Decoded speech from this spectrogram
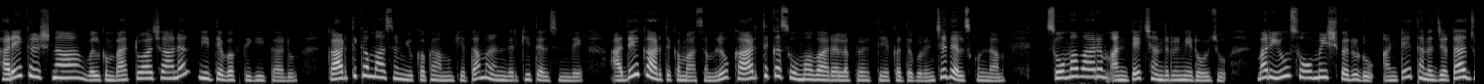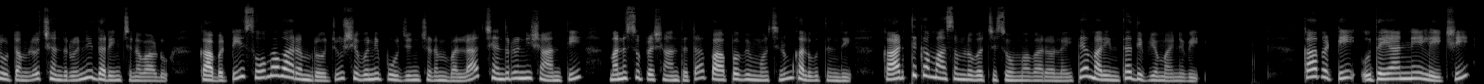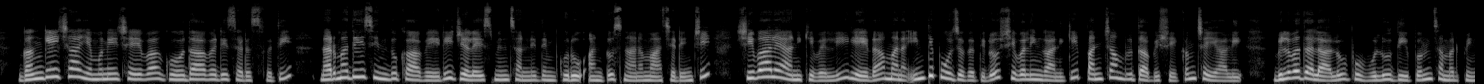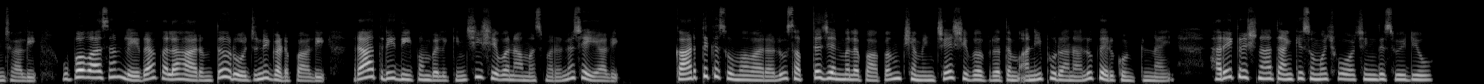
Hare Krishna welcome back to our channel నిత్య భక్తి గీతాలు. కార్తీక మాసం యొక్క ప్రాముఖ్యత మనందరికీ తెలిసిందే. అదే కార్తీక మాసంలో కార్తీక సోమవారాల ప్రత్యేకత గురించి తెలుసుకుందాం. సోమవారం అంటే చంద్రుని రోజు మరియు సోమేశ్వరుడు అంటే తన జటాజూటంలో చంద్రుని ధరించినవాడు. కాబట్టి సోమవారం రోజు శివుని పూజించడం వల్ల చంద్రుని శాంతి మనసు ప్రశాంతత పాప విమోచనం కలుగుతుంది. కార్తీక మాసంలో వచ్చే సోమవారాలు అయితే మరింత దివ్యమైనవి. కాబట్టి ఉదయాన్నే లేచి గంగేచ యమునే చేవ గోదావరి సరస్వతి నర్మదే సింధు కావేరి జలేస్మిన్ సన్నిధిం కురు అంటూ స్నానం ఆచరించి శివాలయానికి వెళ్ళి లేదా మన ఇంటి పూజగతిలో శివలింగానికి పంచామృత అభిషేకం చేయాలి బిల్వదళాలు పువ్వులు దీపం సమర్పించాలి. ఉపవాసం లేదా ఫలహారంతో రోజుని గడపాలి. రాత్రి దీపం వెలిగించి శివనామస్మరణ చేయాలి. కార్తీక సోమవారాలు సప్త జన్మల పాపం క్షమించే శివవ్రతం అని పురాణాలు పేర్కొంటున్నాయి. Hare Krishna. Thank you so much for watching this video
